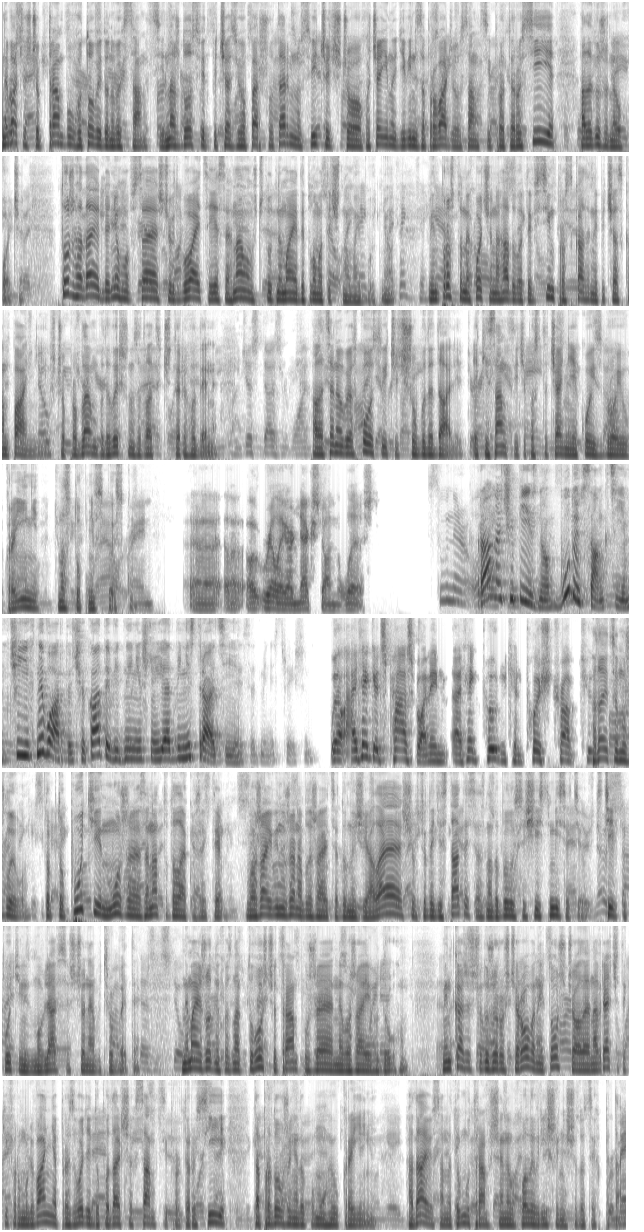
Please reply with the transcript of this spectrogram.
Не бачу, щоб Трамп був готовий до нових санкцій. Наш досвід під час його першого терміну свідчить, що, хоча іноді він запроваджував санкції проти Росії, але дуже неохоче. Тож гадаю, для нього все, що відбувається, є сигналом, що тут немає дипломатичного майбутнього. Він просто не хоче нагадувати всім про сказане під час кампанії, що проблема буде вирішена за 24 години. Але це не обов'язково свідчить, що буде далі, які санкції чи постачання якоїсь зброї Україні наступні в списку. Uh, uh, really are next on the list. Рано чи пізно будуть санкції, чи їх не варто чекати від нинішньої адміністрації? Гадаю, це можливо. Тобто Путін може занадто далеко зайти. Вважаю, він уже наближається до межі, але щоб сюди дістатися, знадобилося шість місяців. Стільки Путін відмовлявся щонебудь робити. Немає жодних ознак того, що Трамп уже не вважає його другом. Він каже, що дуже розчарований тощо, але навряд чи такі формулювання призводять до подальших санкцій проти Росії та продовження допомоги Україні. Гадаю, саме тому Трамп ще не ухвалив рішення щодо цих питань.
